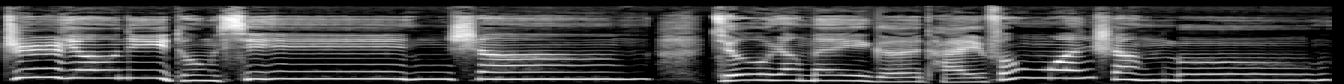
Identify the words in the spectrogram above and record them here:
只有你懂欣赏，就让每个台风晚上不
